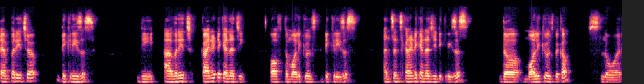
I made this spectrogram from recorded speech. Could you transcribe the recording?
temperature decreases, the average kinetic energy of the molecules decreases. And since kinetic energy decreases, the molecules become slower.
